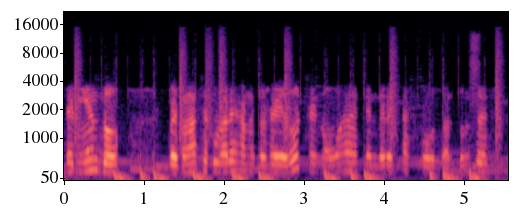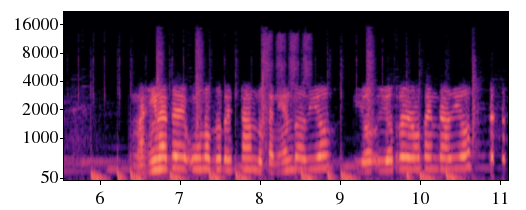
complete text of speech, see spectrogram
teniendo personas seculares a nuestro alrededor que no van a entender estas cosas. Entonces, imagínate uno protestando teniendo a Dios y, otro que no tenga a Dios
